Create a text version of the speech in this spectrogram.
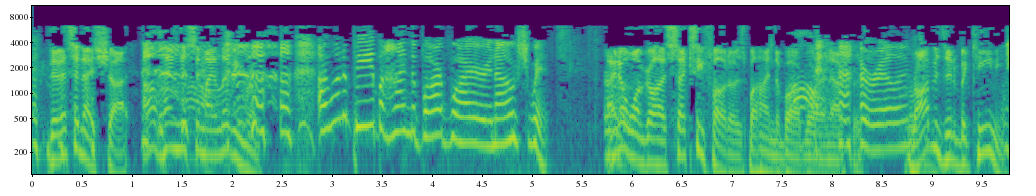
Yeah, That's a nice shot. I'll hang this in my living room. I want to be behind the barbed wire in Auschwitz. I know one girl has sexy photos behind the barbed wire now. Oh, really? Robin's in a bikini.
